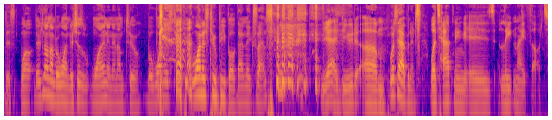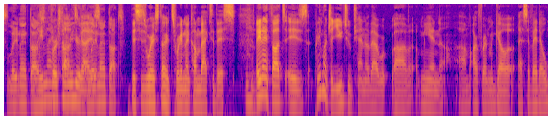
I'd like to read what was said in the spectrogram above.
This well, there's no number one. There's just one, and then I'm two. But one is two. pe- one is two people. If that makes sense. yeah, dude. Um, What's happening? what's happening is late night thoughts. Late night thoughts. Late night First time you thoughts, hear that. Late night thoughts. This is where it starts. We're gonna come back to this. Mhm. Late Night Thoughts is pretty much a YouTube channel that uh, me and um, our friend Miguel Acevedo,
